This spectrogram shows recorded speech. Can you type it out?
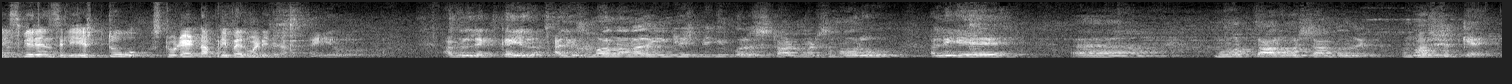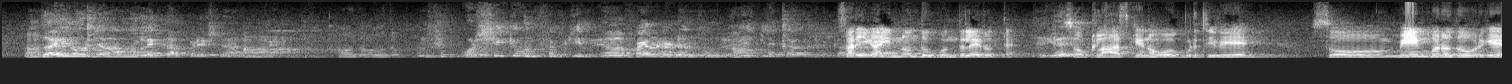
ಎಕ್ಸ್ಪೀರಿಯನ್ಸಲ್ಲಿ ಎಷ್ಟು ಸ್ಟೂಡೆಂಟ್ನ ಪ್ರಿಪೇರ್ ಮಾಡಿದ್ದೀರಾ? ಅಯ್ಯೋ ಅದು ಲೆಕ್ಕ ಇಲ್ಲ. ಅಲ್ಲಿ ಸುಮಾರು ನಾನು ಇಂಗ್ಲೀಷ್ ಸ್ಪೀಕಿಂಗ್ ಕೋರ್ಸ್ ಸ್ಟಾರ್ಟ್ ಮಾಡಿ ಸುಮಾರು ಅಲ್ಲಿಗೆ ಮೂವತ್ತಾರು ವರ್ಷ ಅಂತಂದರೆ ಒಂದು ವರ್ಷಕ್ಕೆ ಒಂದು ಐನೂರು ಜನ ಅಂದ್ರೆ ಲೆಕ್ಕ ಹಾಕ್ಬಿಡಿ ಎಷ್ಟು ಹೌದು ಹೌದು. ವರ್ಷಕ್ಕೆ ಒಂದು ಫಿಫ್ಟಿ ಫೈವ್ ಹಂಡ್ರೆಡ್ ಅಂತಂದ್ರೆ ಸರ್ ಈಗ ಇನ್ನೊಂದು ಗೊಂದಲ ಇರುತ್ತೆ. ಸೊ ಕ್ಲಾಸ್ಗೇನೋ ಹೋಗ್ಬಿಡ್ತೀವಿ. ಸೊ ಮೇನ್ ಬರೋದು ಅವ್ರಿಗೆ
